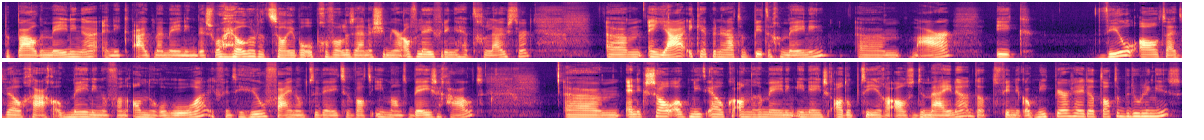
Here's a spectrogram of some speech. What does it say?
bepaalde meningen en ik uit mijn mening best wel helder. Dat zal je wel opgevallen zijn als je meer afleveringen hebt geluisterd. Um, en ja, ik heb inderdaad een pittige mening, maar ik wil altijd wel graag ook meningen van anderen horen. Ik vind het heel fijn om te weten wat iemand bezighoudt. Um, en ik zal ook niet elke andere mening ineens adopteren als de mijne. Dat vind ik ook niet per se dat dat de bedoeling is.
